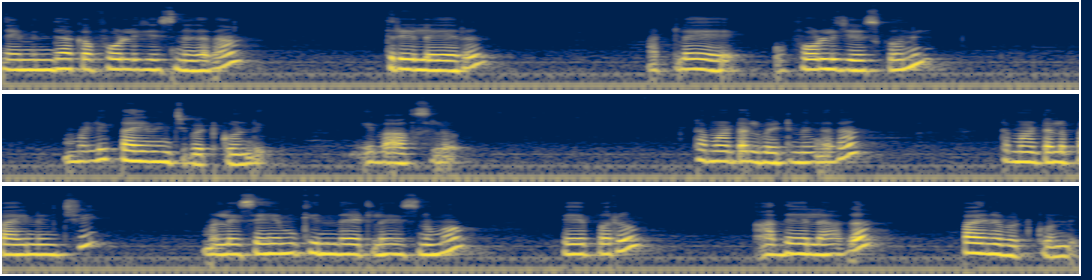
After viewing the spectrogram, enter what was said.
నేను ఇందాక ఫోల్డ్ చేసిన కదా త్రీ లేయర్ అట్లే ఫోల్డ్ చేసుకొని మళ్ళీ పైనుంచి పెట్టుకోండి ఈ బాక్స్లో. టమాటాలు పెట్టినాం కదా టమాటాల పైనుంచి మళ్ళీ సేమ్ కింద ఎట్లా వేసినామో పేపరు అదేలాగా పైన పెట్టుకోండి.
